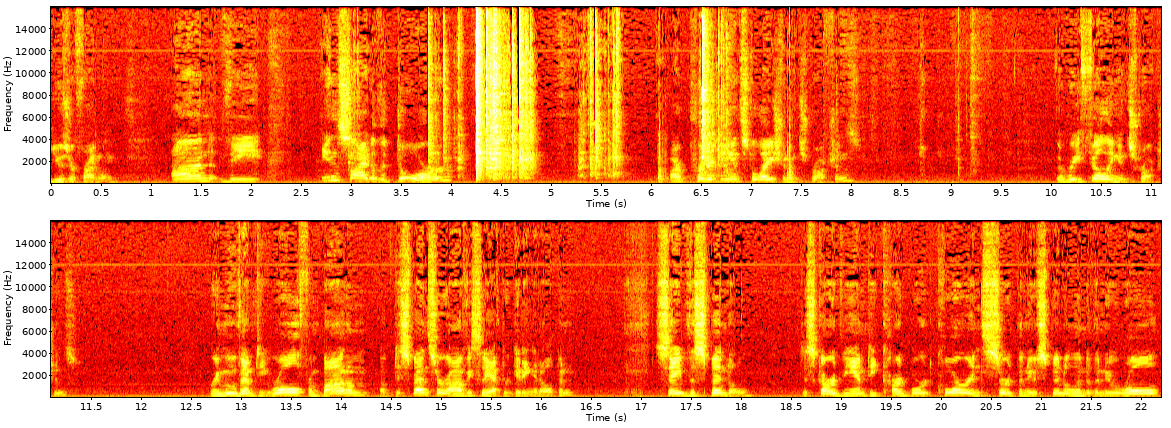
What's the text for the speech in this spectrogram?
user friendly. On the inside of the door are printed the installation instructions, the refilling instructions, remove empty roll from bottom of dispenser, obviously after getting it open, save the spindle, discard the empty cardboard core, insert the new spindle into the new roll,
